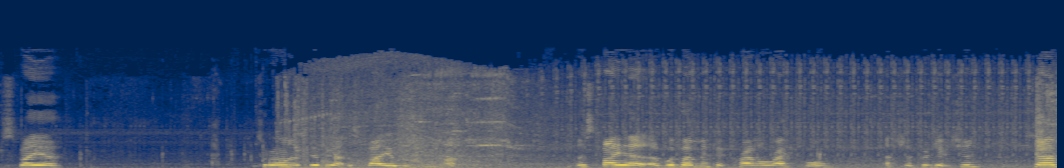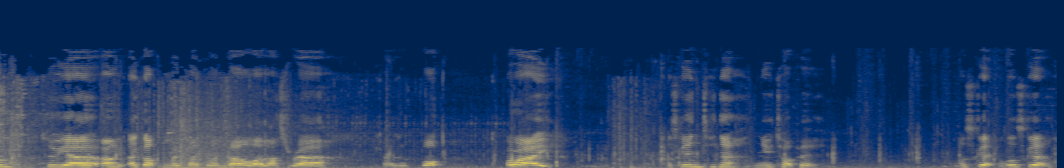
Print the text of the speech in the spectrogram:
Spire. Tarana's gonna be at the Spire with, at the Spire with a mythic primal rifle. That's the prediction. So, so yeah, I, I got the recycling Bella. That's rare, kind of. But all right, let's get into the new topic. Let's get let's get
